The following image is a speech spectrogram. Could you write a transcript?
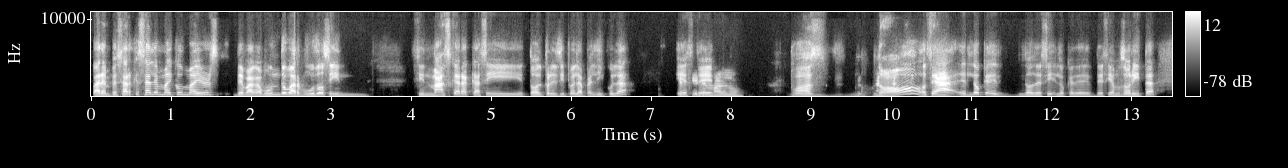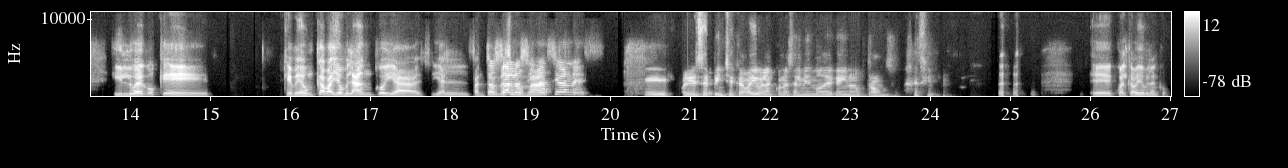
para empezar que sale Michael Myers de vagabundo barbudo sin, sin máscara casi todo el principio de la película. ¿Qué tiene Este, malo? Pues no, o sea, es lo que, lo, deci- lo que de- decíamos ahorita. Y luego que, que ve un caballo blanco y, a- y al Tus fantasma de su mamá. alucinaciones. Sí, Oye, ese pinche caballo blanco no es el mismo de Game of Thrones. Sí. eh, ¿cuál caballo blanco?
